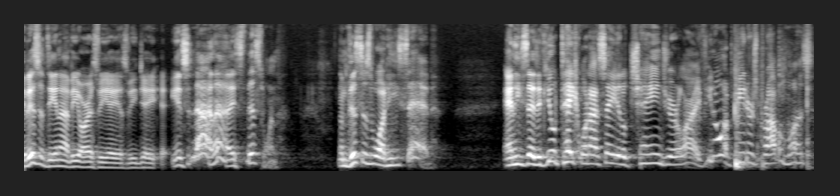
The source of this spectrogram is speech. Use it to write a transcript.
It isn't the NIV, RSV, ASV, It's no, no, it's this one. And this is what he said. And he said, if you'll take what I say, it'll change your life. You know what Peter's problem was?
